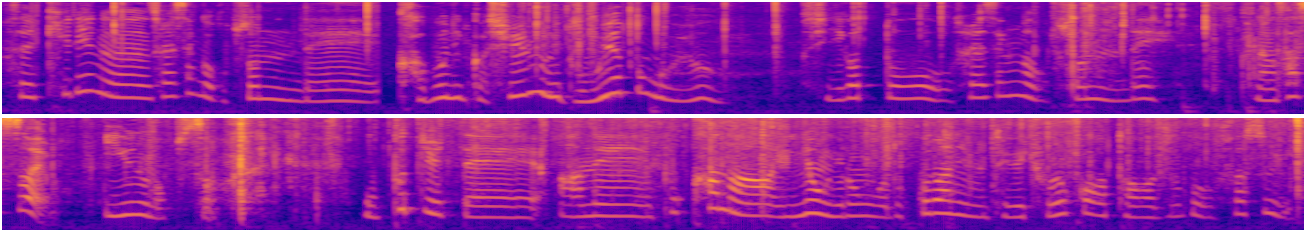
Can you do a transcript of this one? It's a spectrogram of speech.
사실 키링은 살 생각 없었는데 가보니까 실물이 너무 예쁜 거예요. 이것도 살 생각 없었는데 그냥 샀어요. 이유는 없어. 오프 뛸 때 안에 포카나 인형 이런 거 넣고 다니면 되게 좋을 것 같아가지고 샀습니다.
